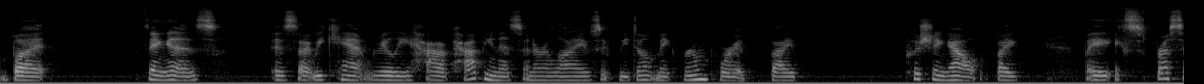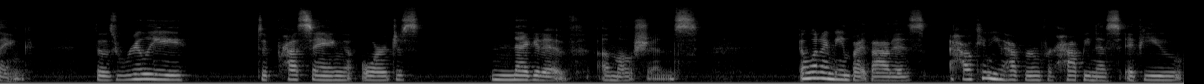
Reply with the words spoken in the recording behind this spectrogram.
But thing is, is that we can't really have happiness in our lives if we don't make room for it by pushing out, by by expressing those really depressing or just negative emotions. And what I mean by that is how can you have room for happiness if you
